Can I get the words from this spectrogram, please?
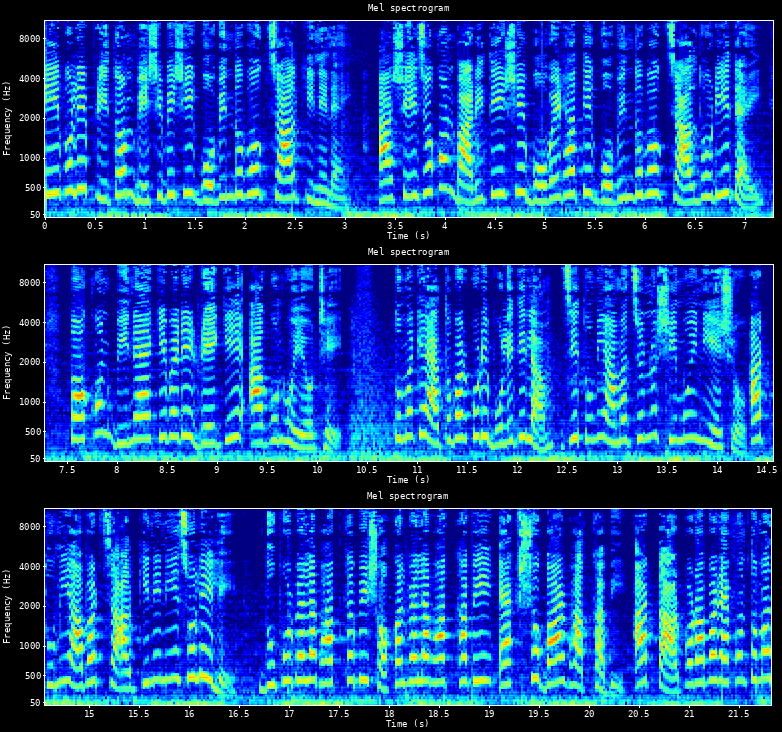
এই বলে প্রীতম বেশি বেশি গোবিন্দভোগ চাল কিনে নেয়। আর সে যখন বাড়িতে এসে বউয়ের হাতে গোবিন্দভোগ চাল ধরিয়ে দেয়, তখন বিনা একেবারে রেগে আগুন হয়ে ওঠে। তোমাকে এতবার করে বলে দিলাম যে তুমি আমার জন্য সিমুই নিয়ে এসো, আর তুমি আবার চাল কিনে নিয়ে চলে এলে। দুপুরবেলা ভাত খাবি, সকালবেলা ভাত খাবি, একশো বার ভাত খাবি, আর তারপর আবার এখন তোমার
